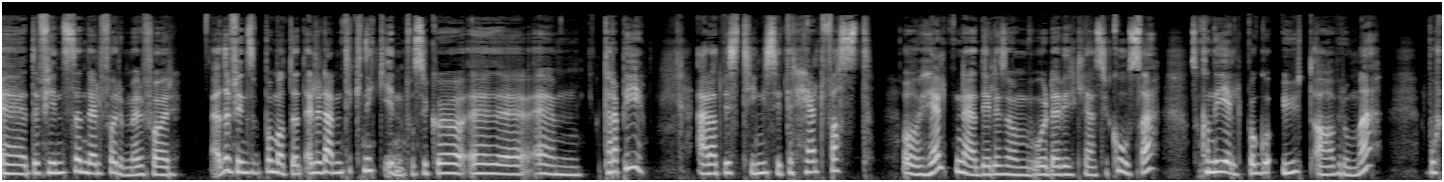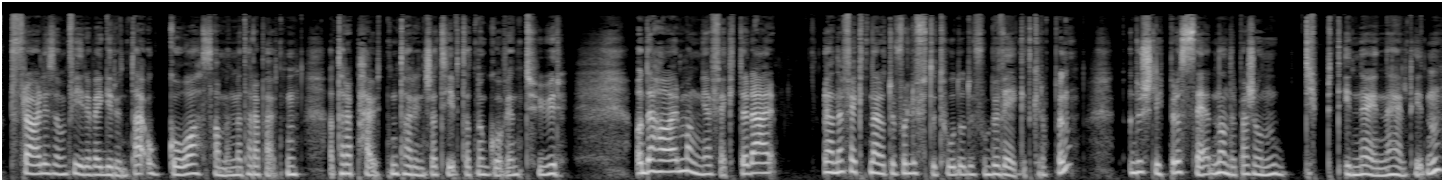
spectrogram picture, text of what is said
eh, det fins en del former for ja, det på en måte, eller det er en teknikk innenfor psykoterapi. er at hvis ting sitter helt fast, og helt ned i liksom, hvor det virkelig er psykose, så kan det hjelpe å gå ut av rommet, bort fra liksom, fire vegger rundt deg, og gå sammen med terapeuten. At terapeuten tar initiativ til at nå går vi en tur. Og det har mange effekter. Det er den effekten er at du får luftet hodet og du får beveget kroppen. Du slipper å se den andre personen dypt inn i øynene hele tiden.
